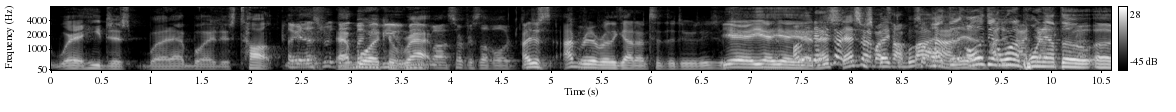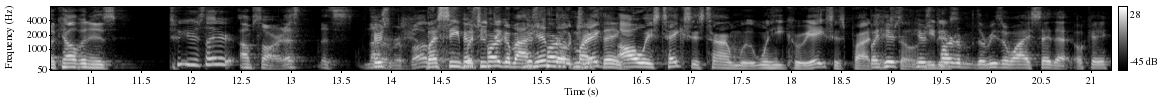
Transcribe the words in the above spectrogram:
where he just boy that boy just talked. Okay, that's that, that boy can rap. on surface level. I just I've never really got onto the dude. He's just, Yeah, yeah, yeah, yeah. I mean, that's he's not- that's he's not my top respectable. five. Nah, the yeah. only thing I I, did want not to point doubt out though, uh, Calvin, is two years later. I'm sorry, that's that's not Here's- a rebuttal. but see, Here's but you part- think about here's him part though. of my Drake thing. always takes his time with, when he creates his projects. But here's though. here's He part just- of the reason why I say that. Okay,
